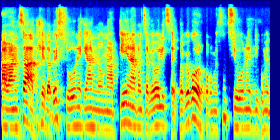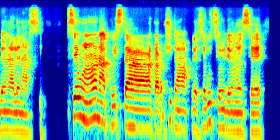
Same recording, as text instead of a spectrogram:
avanzati, cioè da persone che hanno una piena consapevolezza del proprio corpo, come funziona e di come devono allenarsi. Se uno non ha questa capacità, le esecuzioni devono essere,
